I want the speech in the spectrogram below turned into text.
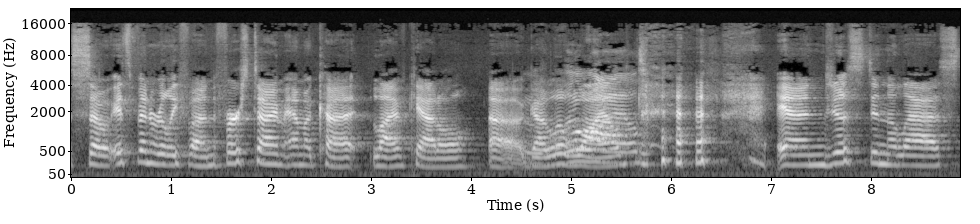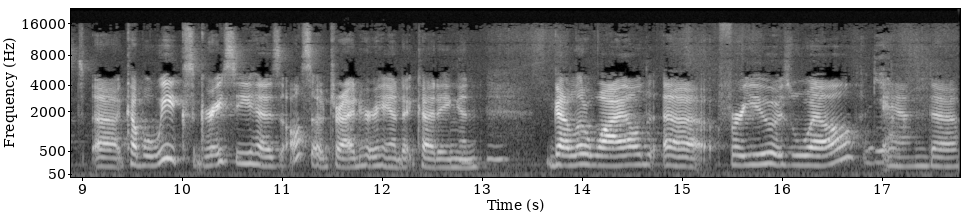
so it's been really fun. The first time Emma cut live cattle uh, got a was a little, little wild, and just in the last uh, couple weeks, Gracie has also tried her hand at cutting and got a little wild uh, for you as well. Yeah. And uh,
